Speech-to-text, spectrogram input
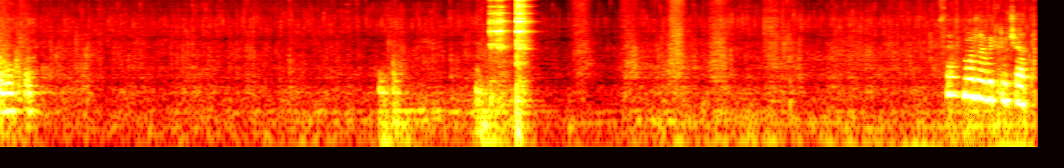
крупу. Можна виключати.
